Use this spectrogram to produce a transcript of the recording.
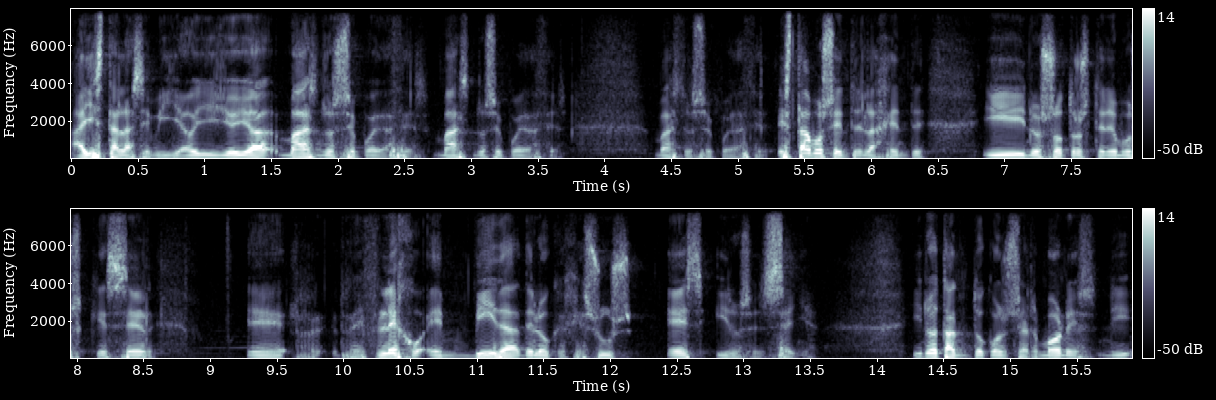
Ahí está la semilla. Oye, yo ya más no se puede hacer, más no se puede hacer, más no se puede hacer. Estamos entre la gente y nosotros tenemos que ser eh, reflejo en vida de lo que Jesús es y nos enseña. Y no tanto con sermones, ni,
